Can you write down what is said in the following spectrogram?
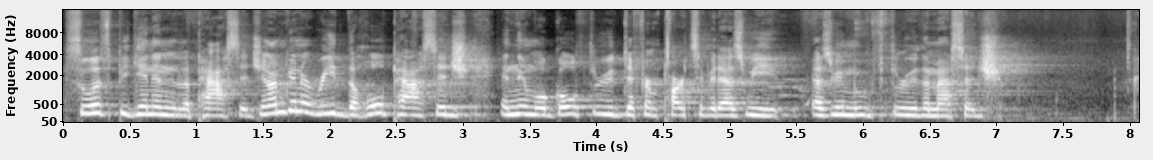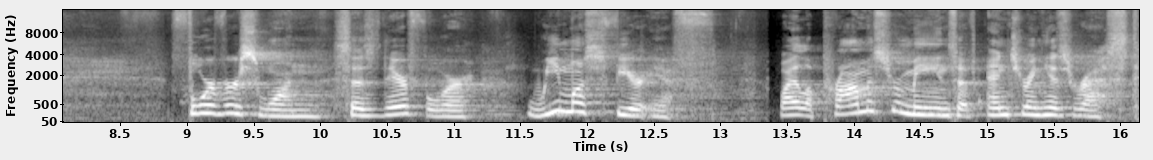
So let's begin into the passage. And I'm going to read the whole passage, and then we'll go through different parts of it as we, as we move through the message. 4 verse 1 says, Therefore, we must fear if while a promise remains of entering his rest,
